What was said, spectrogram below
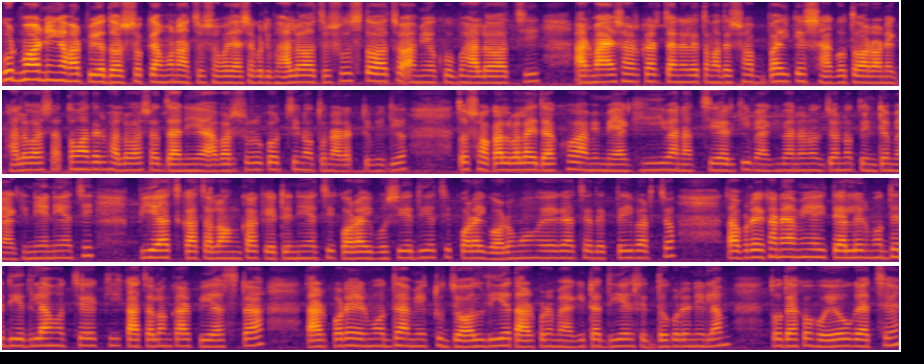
Good morning আমার প্রিয় দর্শক, কেমন আছো সবাই? আশা করি ভালো আছো, সুস্থ আছো, আমিও খুব ভালো আছি। আর মায়া সরকার চ্যানেলে তোমাদের সবাইকে স্বাগত আর অনেক ভালোবাসা। তোমাদের ভালোবাসা জানিয়ে আবার শুরু করছি নতুন আর একটি ভিডিও। তো সকালবেলায় দেখো আমি ম্যাগি বানাচ্ছি আর কি। ম্যাগি বানানোর জন্য তিনটে ম্যাগি নিয়ে নিয়েছি। পেঁয়াজ, কাঁচা লঙ্কা কেটে নিয়েছি, কড়াই বসিয়ে দিয়েছি। কড়াই গরমও হয়ে গেছে, দেখতেই পারছ। তারপরে এখানে আমি এই তেলের মধ্যে দিয়ে দিলাম হচ্ছে কি কাঁচা লঙ্কা আর পেঁয়াজটা। তারপরে এর মধ্যে আমি একটু জল দিয়ে তারপরে ম্যাগিটা দিয়ে সিদ্ধ করে নিলাম। তো দেখো হয়েও গেছে।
